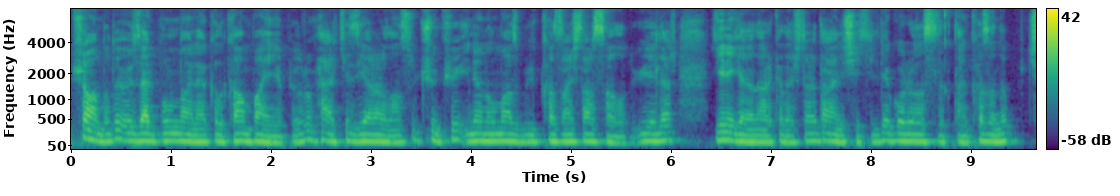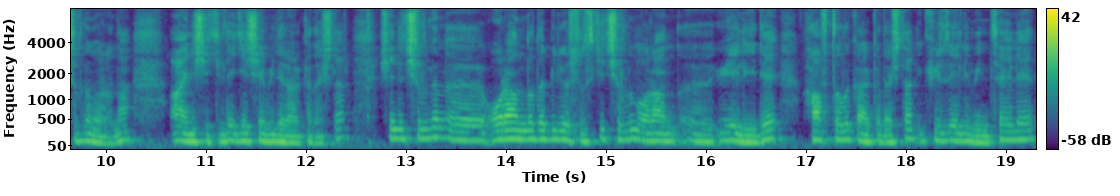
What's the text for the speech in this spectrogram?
Şu anda da özel bununla alakalı kampanya yapıyorum. Herkes yararlansın çünkü inanılmaz büyük kazançlar sağladı üyeler. Yeni gelen arkadaşlar da aynı şekilde gol olasılıktan kazanıp çılgın orana aynı şekilde geçebilir arkadaşlar. Şimdi çılgın e, oranda da biliyorsunuz ki çılgın oran e, üyeliği de haftalık arkadaşlar 250 bin TL.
